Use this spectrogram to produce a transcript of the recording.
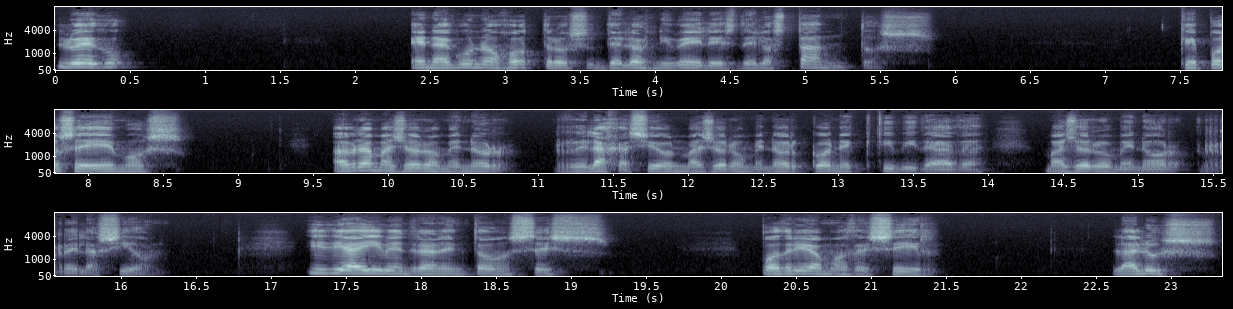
Luego, en algunos otros de los niveles de los tantos que poseemos, habrá mayor o menor relajación, mayor o menor conectividad, mayor o menor relación. Y de ahí vendrán entonces, podríamos decir, la luz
